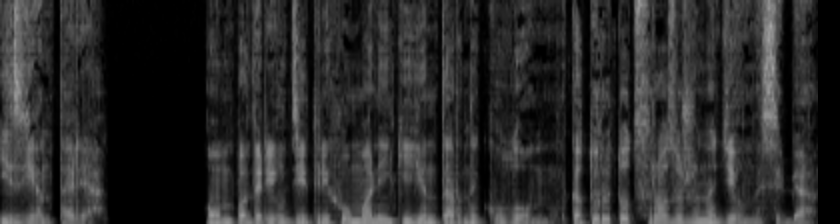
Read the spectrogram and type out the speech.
из янтаря. Он подарил Дитриху маленький янтарный кулон, который тот сразу же надел на себя.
